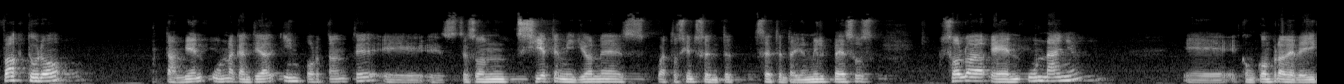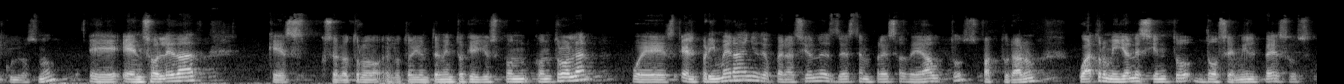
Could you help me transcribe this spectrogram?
facturó también una cantidad importante, eh, este son 7 millones 471 mil pesos, solo en un año eh, con compra de vehículos, ¿no? en Soledad que es pues, el, otro, el otro ayuntamiento que ellos controlan, pues el primer año de operaciones de esta empresa de autos facturaron 4 millones 112 mil pesos.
